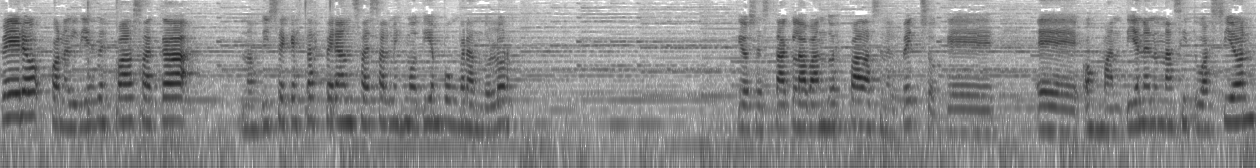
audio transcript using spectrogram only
Pero con el 10 de espadas acá nos dice que esta esperanza es al mismo tiempo un gran dolor, que os está clavando espadas en el pecho, que eh, os mantiene en una situación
